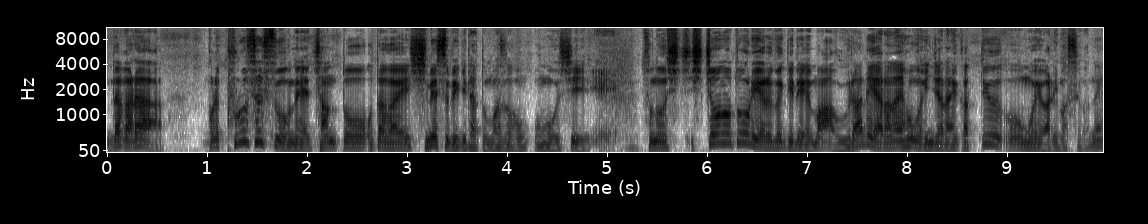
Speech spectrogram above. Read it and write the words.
だからこれ、プロセスをね、ちゃんとお互い示すべきだとまずは思うし、その主張の通りやるべきで、まあ、裏でやらない方がいいんじゃないかっていう思いはありますよね。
